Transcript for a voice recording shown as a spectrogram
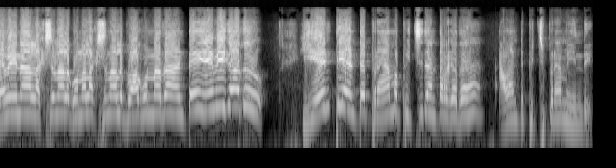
ఏమైనా లక్షణాలు గుణ లక్షణాలు బాగున్నదా అంటే ఏమీ కాదు. ఏంటి అంటే ప్రేమ పిచ్చిది అంటారు కదా అలాంటి పిచ్చి ప్రేమ ఏంది?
